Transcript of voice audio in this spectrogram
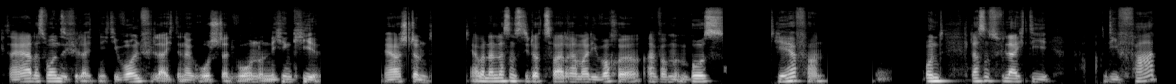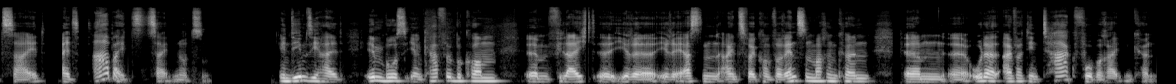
Ich sage, ja, das wollen sie vielleicht nicht. Die wollen vielleicht in der Großstadt wohnen und nicht in Kiel. Ja, stimmt. Ja, aber dann lass uns die doch zwei, dreimal die Woche einfach mit dem Bus hierher fahren. Und lass uns vielleicht die, die Fahrzeit als Arbeitszeit nutzen indem sie halt im Bus ihren Kaffee bekommen, ähm, vielleicht äh, ihre, ihre ersten ein, zwei Konferenzen machen können ähm, äh, oder einfach den Tag vorbereiten können.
